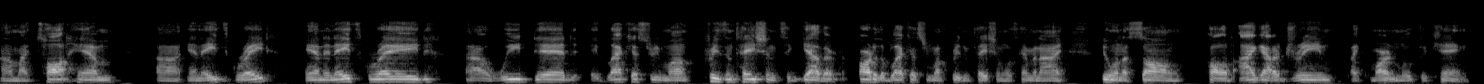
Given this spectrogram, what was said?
Um, I taught him uh, in eighth grade, and in eighth grade. Uh, we did a Black History Month presentation together. Part of the Black History Month presentation was him and I doing a song called I Got a Dream, like Martin Luther King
